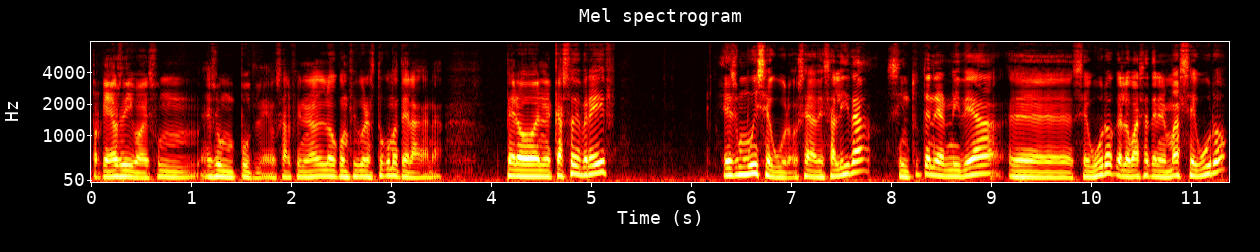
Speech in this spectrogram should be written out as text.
Porque ya os digo, es un, es un puzzle, o sea, al final lo configuras tú como te la gana. Pero en el caso de Brave es muy seguro, o sea, de salida, sin tú tener ni idea, eh, seguro que lo vas a tener más seguro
